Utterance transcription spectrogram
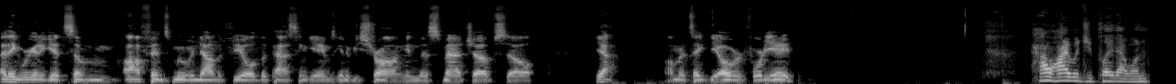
I think we're going to get some offense moving down the field. The passing game is going to be strong in this matchup. So, yeah, I'm going to take the over 48. How high would you play that one?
